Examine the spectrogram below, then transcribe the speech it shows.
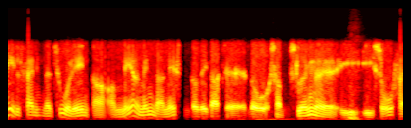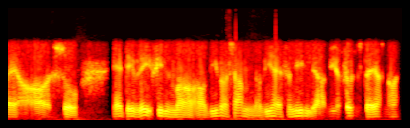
helt fandt naturligt ind, og, og mere eller mindre næsten, du ved godt, øh, lå som slynge i, i sofaer og så ja, DVD-film, og, og vi var sammen, og vi havde familie, og vi havde fødselsdage og sådan noget.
